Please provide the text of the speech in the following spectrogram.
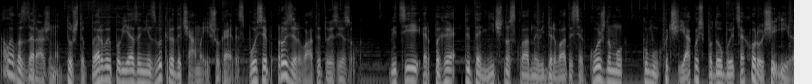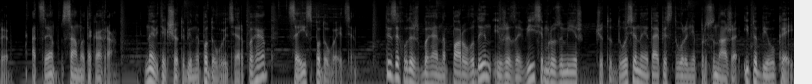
але вас заражено. Тож тепер ви пов'язані з викрадачами і шукаєте спосіб розірвати той зв'язок. Від цієї РПГ титанічно складно відірватися кожному, кому хоч якось подобаються хороші ігри. А це саме така гра. Навіть якщо тобі не подобається РПГ, це і сподобається. Ти заходиш в БГ на пару годин і вже за вісім розумієш, що ти досі на етапі створення персонажа, і тобі окей.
